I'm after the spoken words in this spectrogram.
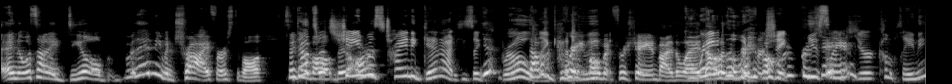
I know it's not ideal, but they didn't even try, first of all. Second That's of all, what Shayne was trying to get at. He's like, Yeah, bro, that like, was a great moment for Shayne, by the way. Great that was moment a great for Shayne. moment for He's Shayne. like, you're complaining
